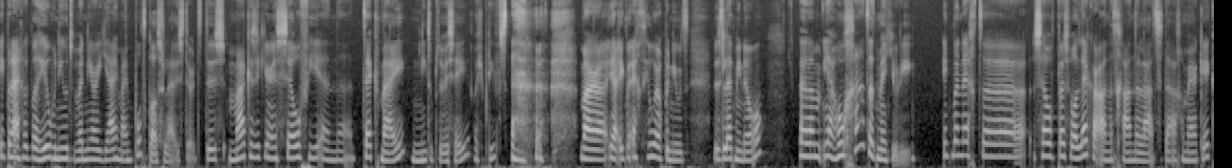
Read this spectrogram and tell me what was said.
Ik ben eigenlijk wel heel benieuwd wanneer jij mijn podcast luistert. Dus maak eens een keer een selfie en uh, tag mij. Niet op de wc, alsjeblieft. maar uh, ja, ik ben echt heel erg benieuwd. Dus let me know. Um, ja, hoe gaat het met jullie? Ik ben echt uh, zelf best wel lekker aan het gaan de laatste dagen, merk ik.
